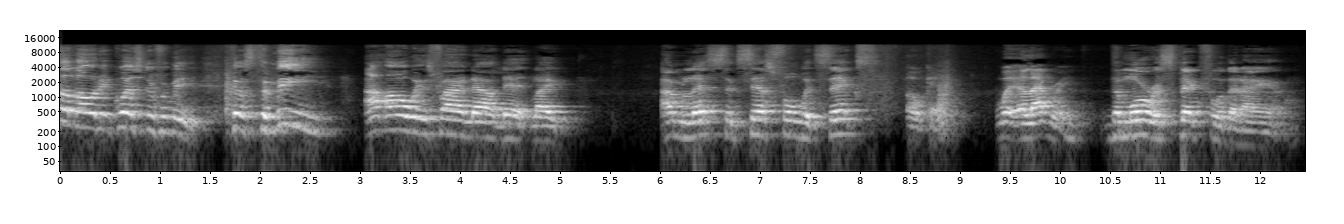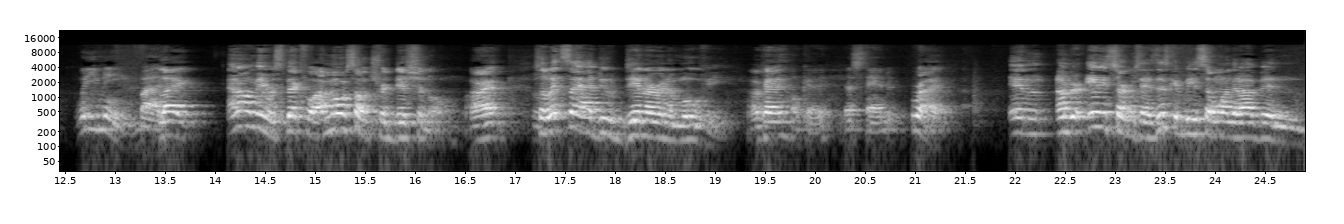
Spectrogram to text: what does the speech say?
a loaded question for me. Because to me, I always find out that, like, I'm less successful with sex Okay. Well, elaborate. the more respectful that I am. What do you mean by Like, I don't mean respectful, I'm more so traditional, all right? So let's say I do dinner in a movie, okay? Okay, that's standard. Right. And under any circumstance, this could be someone that I've been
